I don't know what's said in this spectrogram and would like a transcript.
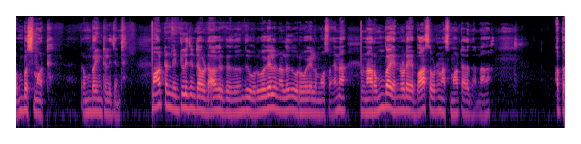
ரொம்ப ஸ்மார்ட் ரொம்ப இன்டெலிஜென்ட் ஸ்மார்ட் அண்ட் இன்டெலிஜென்ட்டாக ஒரு டாக் இருக்கிறது வந்து ஒரு வகையில் நல்லது ஒரு வகையில் மோசம். ஏன்னா நான் ரொம்ப என்னுடைய பாஸை விட நான் ஸ்மார்ட்டாக இருந்தேன்னா அப்போ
